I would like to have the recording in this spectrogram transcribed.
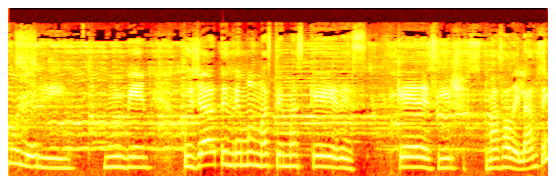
Muy bien. Sí, muy bien. Pues ya tendremos más temas que, que decir más adelante.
